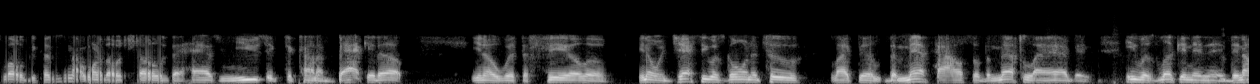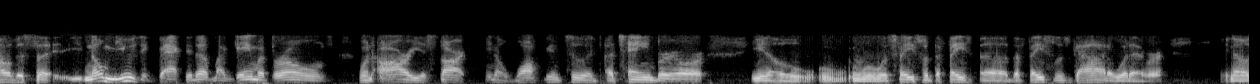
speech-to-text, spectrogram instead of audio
slow because it's not one of those shows that has music to kind of back it up. You know, with the feel of you know when Jesse was going into like the the meth house or the meth lab, and he was looking, and it- then all of a sudden, no music backed it up like Game of Thrones when Arya start you know walked into a, a chamber or you know, was faced with the face, uh, the faceless God or whatever, you know.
